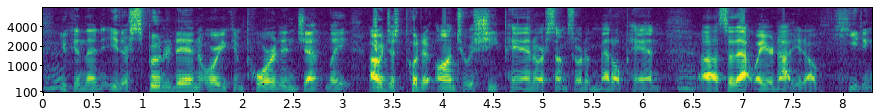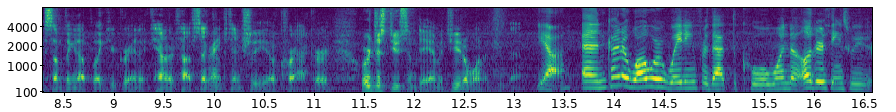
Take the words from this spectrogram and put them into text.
Mm-hmm. You can then either spoon it in or you can pour it in gently. I would just put it onto a sheet pan or some sort of metal pan, Mm-hmm. uh, so that way you're not you know heating something up like your granite countertops that Right. could potentially you know, crack or or just do some damage. You don't want to do that. Yeah, and kind of while we're waiting for that to cool, one of the other things we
